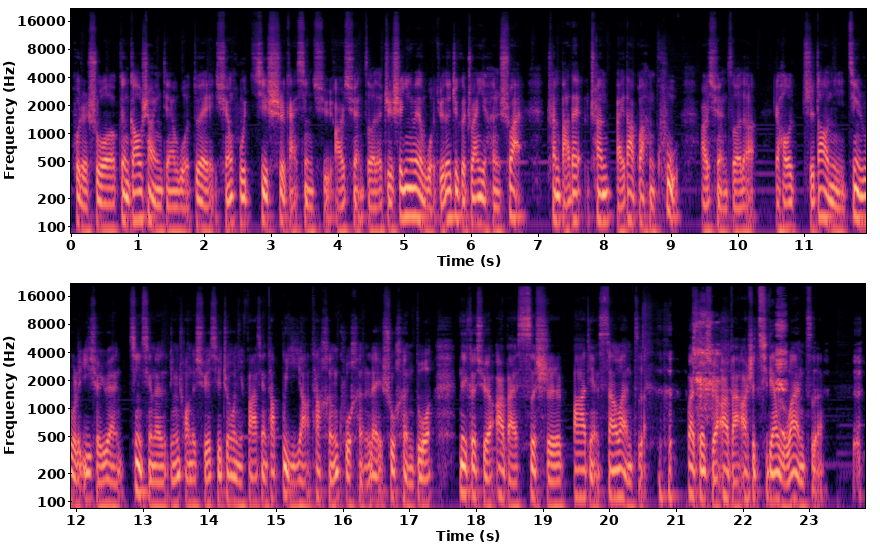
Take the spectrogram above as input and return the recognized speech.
或者说更高尚一点，我对悬壶济世感兴趣而选择的，只是因为我觉得这个专业很帅，穿白带穿白大褂很酷而选择的。然后直到你进入了医学院，进行了临床的学习之后，你发现它不一样，它很苦很累，书很多。内科学二百四十八点三万字，外科学二百二十七点五万字，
